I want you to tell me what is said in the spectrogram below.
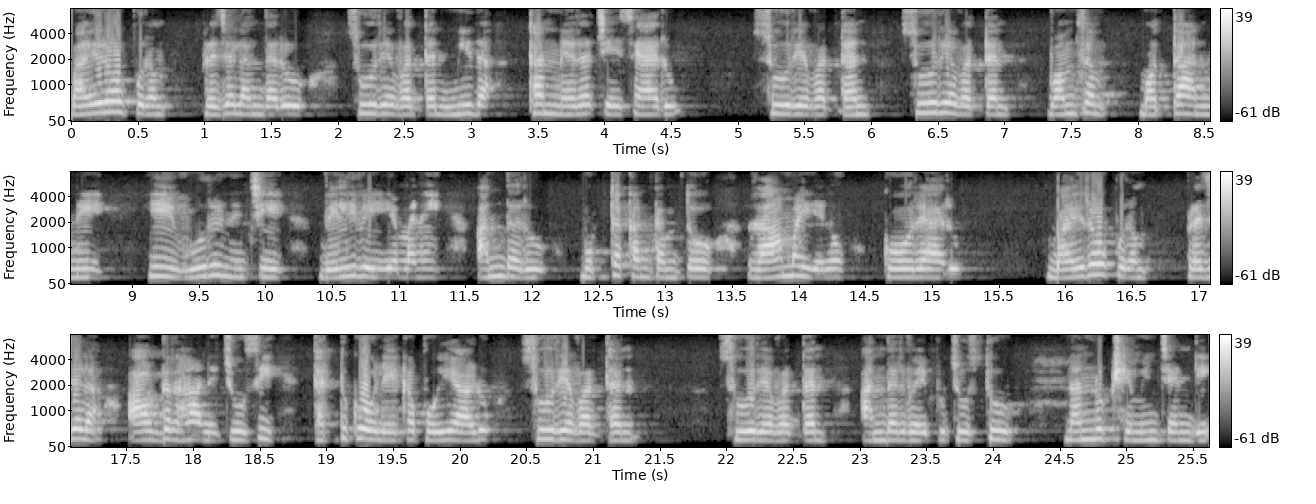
భైరవపురం ప్రజలందరూ సూర్యవర్ధన్ మీద కన్నెర చేశారు. సూర్యవర్ధన్ సూర్యవర్ధన్ వంశం మొత్తాన్ని ఈ ఊరు నుంచి వెలివేయమని అందరూ ముక్తకంఠంతో రామయ్యను కోరారు. భైరవపురం ప్రజల ఆగ్రహాన్ని చూసి తట్టుకోలేకపోయాడు సూర్యవర్ధన్. సూర్యవర్ధన్ అందరి వైపు చూస్తూ నన్ను క్షమించండి.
